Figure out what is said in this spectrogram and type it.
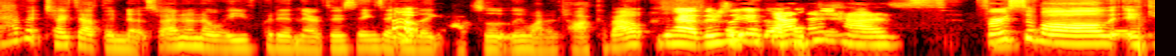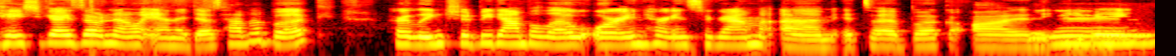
haven't checked out the notes, so I don't know what you've put in there. If there's things that Oh. you like absolutely want to talk about. Yeah, there's like a But couple Anna things. has. First of all, in case you guys don't know, Anna does have a book. Her link should be down below or in her Instagram. Um, it's a book on eBay,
